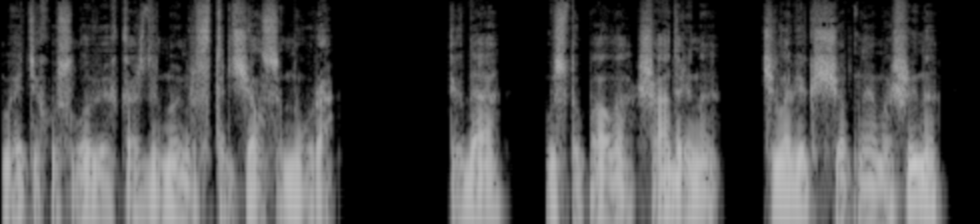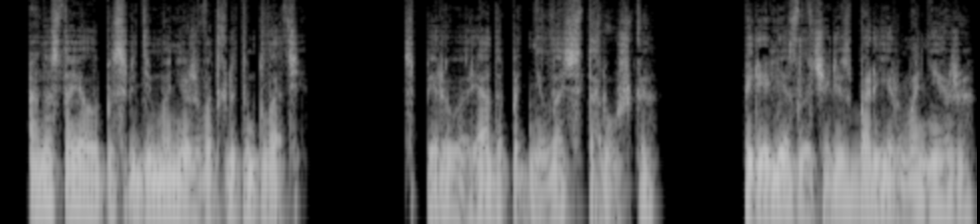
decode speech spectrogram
В этих условиях каждый номер встречался на ура. Когда выступала Шадрина, человек-счетная машина, она стояла посреди манежа в открытом платье. С первого ряда поднялась старушка, перелезла через барьер манежа,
